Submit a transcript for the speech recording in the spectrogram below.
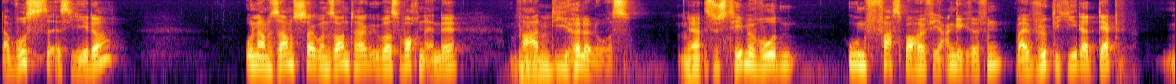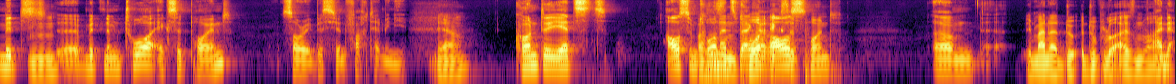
da wusste es jeder. Und am Samstag und Sonntag übers Wochenende war Mhm. die Hölle los. Ja. Systeme wurden unfassbar häufig angegriffen, weil wirklich jeder Depp mit, Mhm. äh, mit einem Tor-Exit-Point, sorry, bisschen Fachtermini, Ja. konnte jetzt aus dem Was Tornetzwerk Tor heraus Exit Point? ähm, In meiner du Duplo-Eisenbahn? eine,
